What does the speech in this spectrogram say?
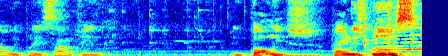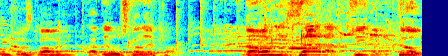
now we play something in Polish. Polish blues composed by Tadeusz Nalepa. No oni zaraz przyjdą tu.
